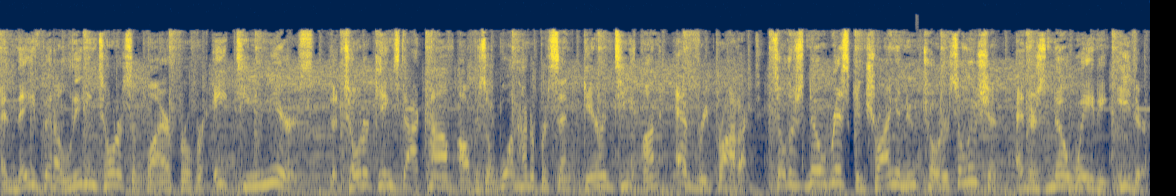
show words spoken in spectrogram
And they've been a leading toner supplier for over 18 years. TheTonerKings.com offers a 100% guarantee on every product. So there's no risk in trying a new toner solution. And there's no waiting either.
